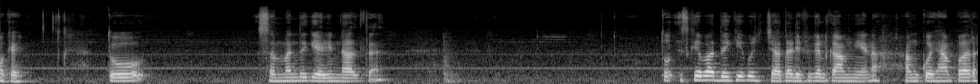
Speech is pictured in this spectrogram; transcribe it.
ओके। तो संबंध की हेडिंग डालते हैं। तो इसके बाद देखिए, कुछ ज़्यादा डिफ़िकल्ट काम नहीं है ना। हमको यहाँ पर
